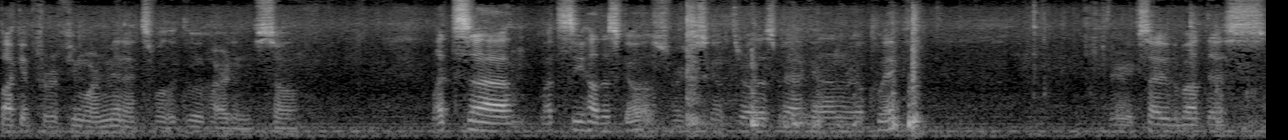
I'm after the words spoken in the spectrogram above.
bucket for a few more minutes while the glue hardens. So let's uh, let's see how this goes. We're just going to throw this back on real quick. Very excited about this.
